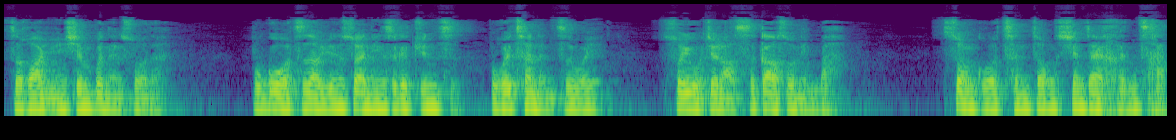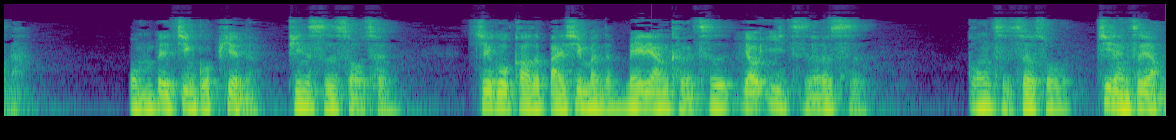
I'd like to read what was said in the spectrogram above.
这话原先不能说的，不过我知道元帅您是个君子，不会趁人之危。”所以我就老实告诉您吧，宋国城中现在很惨呐，我们被晋国骗了，拼死守城，结果搞得百姓们的没粮可吃，要一子而死。公子策说：“既然这样，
